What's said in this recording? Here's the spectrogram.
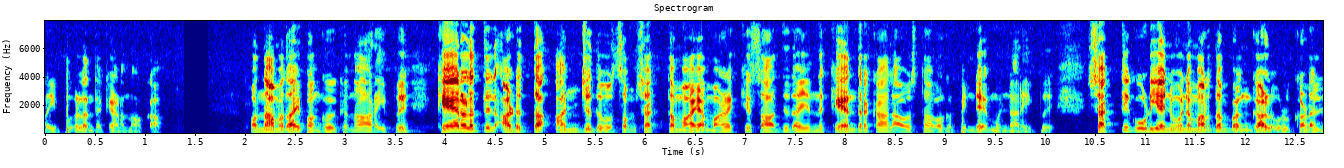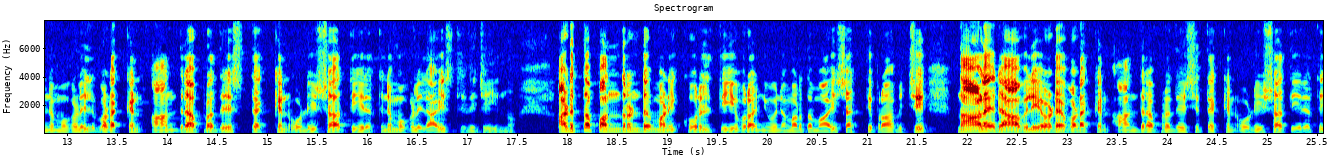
അറിയിപ്പുകൾ എന്തൊക്കെയാണെന്ന് നോക്കാം. ഒന്നാമതായി പങ്കുവയ്ക്കുന്ന അറിയിപ്പ് കേരളത്തിൽ അടുത്ത അഞ്ച് ദിവസം ശക്തമായ മഴയ്ക്ക് സാധ്യത എന്ന് കേന്ദ്ര കാലാവസ്ഥാ വകുപ്പിന്റെ മുന്നറിയിപ്പ്. ശക്തി കൂടിയ ന്യൂനമർദ്ദം ബംഗാൾ ഉൾക്കടലിന് മുകളിൽ വടക്കൻ ആന്ധ്രാപ്രദേശ് തെക്കൻ ഒഡീഷ തീരത്തിന് മുകളിലായി സ്ഥിതി ചെയ്യുന്നു. അടുത്ത പന്ത്രണ്ട് മണിക്കൂറിൽ തീവ്ര ന്യൂനമർദ്ദമായി ശക്തി പ്രാപിച്ച് നാളെ രാവിലെയോടെ വടക്കൻ ആന്ധ്രാപ്രദേശ് തെക്കൻ ഒഡീഷ തീരത്ത്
